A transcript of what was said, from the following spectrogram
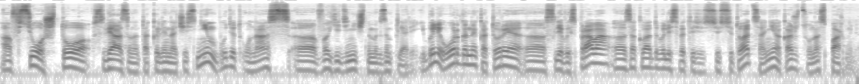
А все, что связано так или иначе с ним, будет у нас в единичном экземпляре. И были органы, которые слева и справа закладывались в этой ситуации, они окажутся у нас парными.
